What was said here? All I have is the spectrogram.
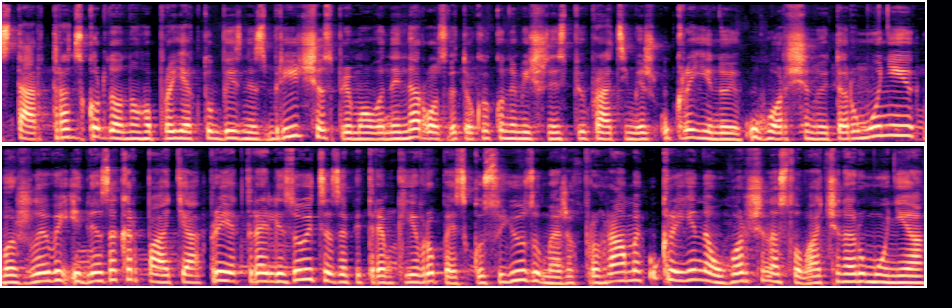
Старт транскордонного проєкту Бізнес Брідж, що спрямований на розвиток економічної співпраці між Україною, Угорщиною та Румунією, важливий і для Закарпаття. Проєкт реалізується за підтримки Європейського союзу в межах програми Україна, Угорщина, Словаччина, Румунія.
